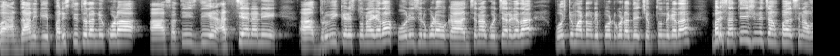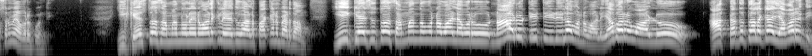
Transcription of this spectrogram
దానికి పరిస్థితులన్నీ కూడా ఆ సతీష్ది హత్యేనని ఆ, ధృవీకరిస్తున్నాయి కదా. పోలీసులు కూడా ఒక అంచనాకు వచ్చారు కదా. పోస్ట్ మార్టం రిపోర్ట్ కూడా అదే చెప్తుంది కదా. మరి సతీష్ని చంపాల్సిన అవసరం ఎవరికి ఉంది? ఈ కేసుతో సంబంధం లేని వాళ్ళకి లేదు. వాళ్ళ పక్కన పెడదాం. ఈ కేసుతో సంబంధం ఉన్న వాళ్ళు ఎవరు? నాడు టీటీడీలో ఉన్నవాళ్ళు. ఎవరు వాళ్ళు? ఆ పెద్ద తలక ఎవరిది?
